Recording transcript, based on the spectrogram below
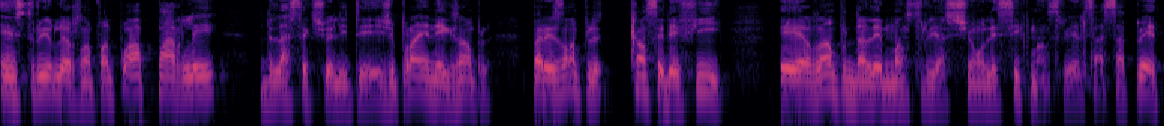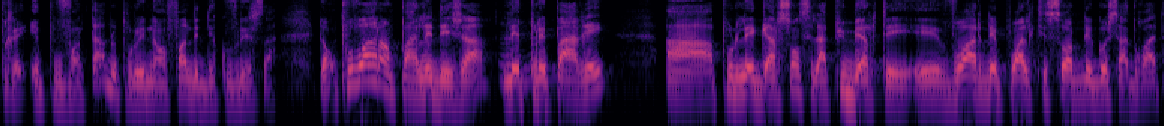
instruire leurs enfants, de pouvoir parler de la sexualité. Je prends un exemple. Par exemple, quand c'est des filles et rentrent dans les menstruations, les cycles menstruels, ça, ça peut être épouvantable pour une enfant de découvrir ça. Donc pouvoir en parler déjà, les préparer, à, pour les garçons, c'est la puberté. Et voir des poils qui sortent de gauche à droite,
